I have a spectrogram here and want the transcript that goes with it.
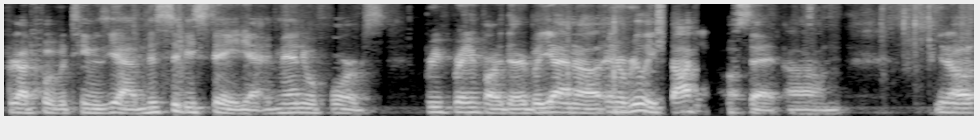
forgot to put what team is. Yeah, Mississippi State. Yeah, Emmanuel Forbes. Brief brain fart there, but yeah, in a, in a really shocking upset. Um, you know,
